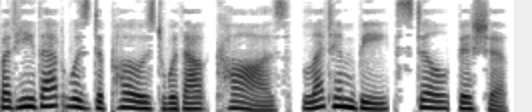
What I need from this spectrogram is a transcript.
But he that was deposed without cause, let him be still bishop.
